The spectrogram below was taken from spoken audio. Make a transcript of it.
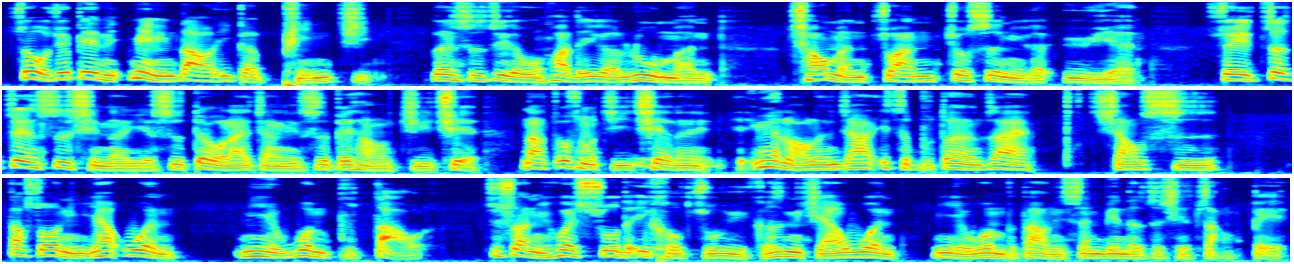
所以我就面临面临到一个瓶颈。认识自己的文化的一个入门敲门砖就是你的语言，所以这件事情呢，也是对我来讲也是非常急切。那为什么急切呢？因为老人家一直不断的在消失，到时候你要问你也问不到了。就算你会说的一口主语，可是你想要问你也问不到你身边的这些长辈。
